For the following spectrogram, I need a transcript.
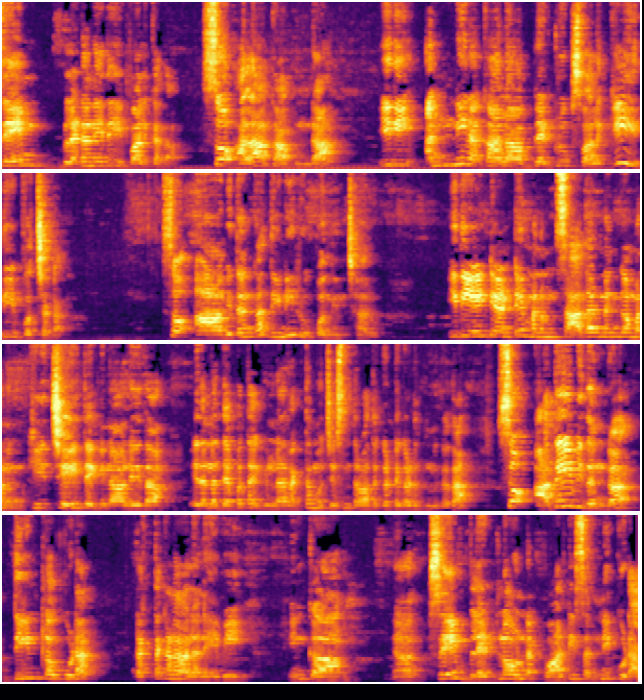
సేమ్ బ్లడ్ అనేది ఇవ్వాలి కదా. సో అలా కాకుండా ఇది అన్ని రకాల బ్లడ్ గ్రూప్స్ వాళ్ళకి ఇది ఇవ్వచ్చట. సో ఆ విధంగా దీన్ని రూపొందించారు. ఇది ఏంటి అంటే మనం సాధారణంగా మనకి చేయి తెగినా లేదా ఏదైనా దెబ్బ తగిలినా రక్తం వచ్చేసిన తర్వాత గడ్డగడుతుంది కదా. సో అదే విధంగా దీంట్లో కూడా రక్త కణాలు అనేవి ఇంకా సేమ్ బ్లడ్లో ఉన్న క్వాలిటీస్ అన్నీ కూడా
